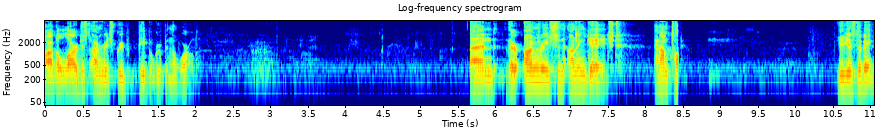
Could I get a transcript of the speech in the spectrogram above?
are the largest unreached group, people group in the world. And they're unreached and unengaged. And I'm talking. You used to be?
